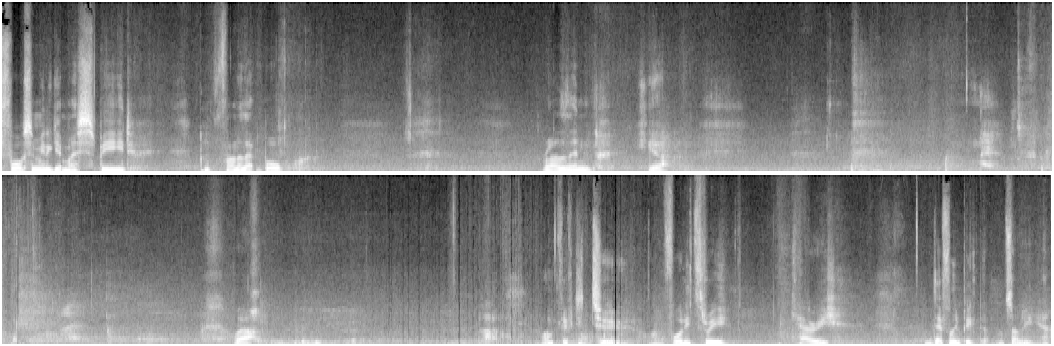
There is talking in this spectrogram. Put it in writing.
forcing me to get my speed in front of that ball rather than here. Wow. 152, 143 carry. Definitely picked up on something here.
